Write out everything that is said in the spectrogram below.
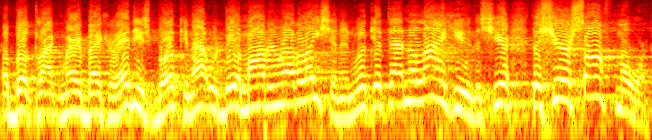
a book like Mary Baker Eddy's book, and that would be a modern revelation. And we'll get that in Elihu, the sure, the sure sophomore,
